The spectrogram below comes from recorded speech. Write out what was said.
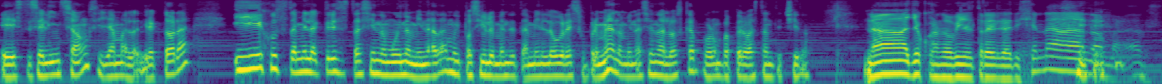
Este, Celine Song se llama la directora. Y justo también la actriz está siendo muy nominada. Muy posiblemente también logre su primera nominación al Oscar por un papel bastante chido. No, yo cuando vi el trailer dije, no, no mames.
